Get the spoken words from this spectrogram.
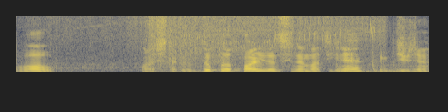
Wow. Dupy odpalił ten cinematic, nie? Tak dziwnie.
